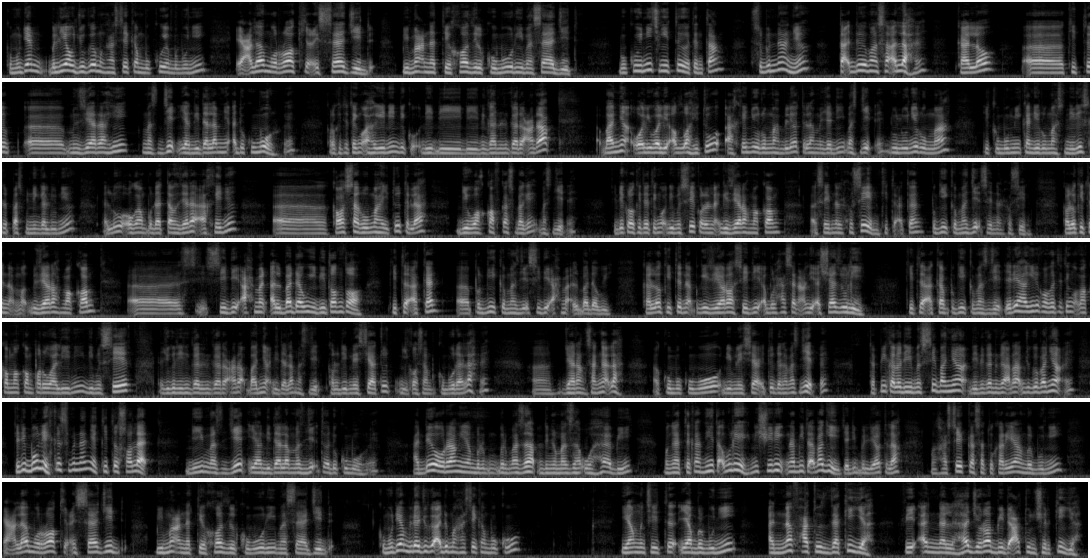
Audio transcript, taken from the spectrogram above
Kemudian beliau juga menghasilkan buku yang berbunyi I'lamur Raki'is Sajid bima'na ittikhadhil quburi masajid. Buku ini cerita tentang sebenarnya tak ada masalah eh, kalau uh, kita uh, menziarahi masjid yang di dalamnya ada kubur. Eh. Kalau kita tengok hari ini di, di, di, di negara-negara Arab, banyak wali-wali Allah itu akhirnya rumah beliau telah menjadi masjid. Eh. Dulunya rumah dikebumikan di rumah sendiri selepas meninggal dunia. Lalu orang pun datang ziarah, akhirnya uh, kawasan rumah itu telah diwakafkan sebagai masjid. Eh. Jadi kalau kita tengok di Mesir, kalau nak pergi ziarah makam Uh, Sayyidina Al-Husin kita akan pergi ke Masjid Sayyidina Al-Husin kalau kita nak berziarah makam uh, Sidi Ahmad Al-Badawi di Tonto kita akan uh, pergi ke Masjid Sidi Ahmad Al-Badawi. Kalau kita nak pergi ziarah Sidi Abdul Hasan Ali Asyazuli, kita akan pergi ke masjid. Jadi hari ini kalau kita tengok makam-makam para wali ni di Mesir dan juga di negara-negara Arab banyak di dalam masjid. Kalau di Malaysia tu di kawasan perkuburan lah. Eh. Uh, jarang sangat lah uh, kubur-kubur di Malaysia itu dalam masjid. Eh. Tapi kalau di Mesir banyak, di negara-negara Arab juga banyak. Eh. Jadi boleh ke sebenarnya kita solat di masjid yang di dalam masjid tu ada kubur? Eh. Ada orang yang ber, bermazhab dengan mazhab wahabi mengatakan ni tak boleh, ni syirik Nabi tak bagi. Jadi beliau telah menghasilkan satu karya yang berbunyi i'lamur raki'is sajid bima'na tikhazil kuburi masajid. Kemudian beliau juga ada menghasilkan buku yang mencerita yang berbunyi an-nafhatu zakiyah fi anna al-hajra bid'atun syirkiyah.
